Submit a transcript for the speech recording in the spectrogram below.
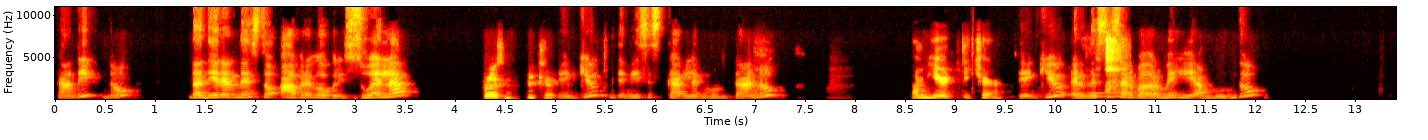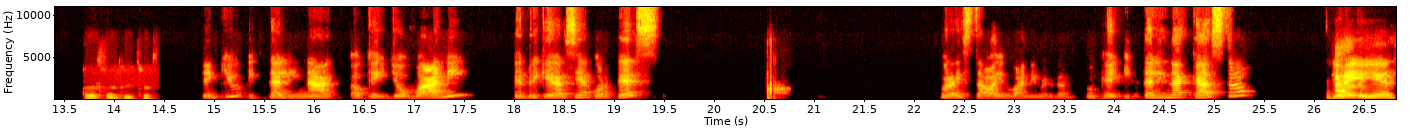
Candy, ¿no? Daniel Ernesto Ábrego Brizuela. Present teacher. Thank you. Denise Scarlett Montano. I'm here, teacher. Thank you. Ernesto Salvador Mejía Mundo. Present teacher. Thank you. Ictalina, ok. Giovanni. Enrique García Cortés. Por ahí estaba Giovanni, ¿verdad? Ok. Ictalina Castro. Dice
